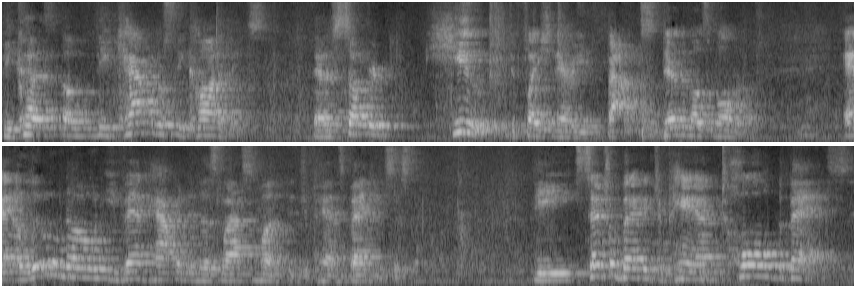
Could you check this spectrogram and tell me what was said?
because of the capitalist economies that have suffered huge deflationary bouts. They're the most vulnerable. And a little known event happened in this last month in Japan's banking system. The Central Bank of Japan told the banks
